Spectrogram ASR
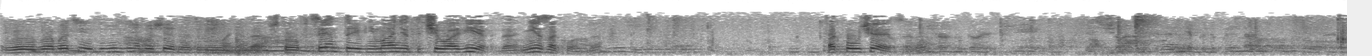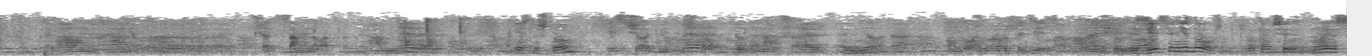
вы, вы обратили, люди не обращают на это внимание, да? Что в центре внимания это человек, да, не закон, да? Так получается, да? Если человек не предупреждает, он не сейчас сам виноват в этом. Если что? Если человек видит, что кто-то нарушает mm-hmm. дело, да, он должен предупредить. Иначе... Здесь он не должен. В этом все, мы с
